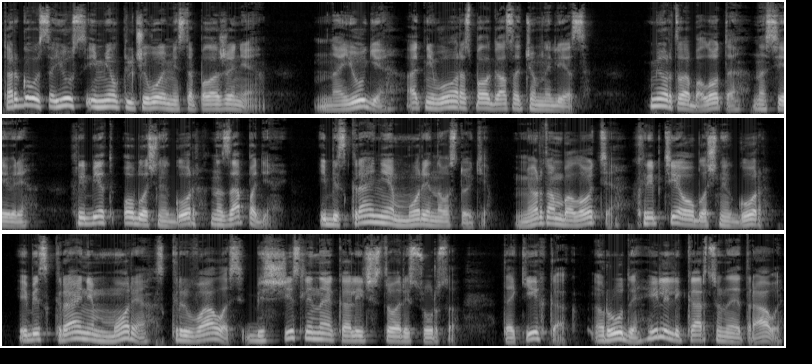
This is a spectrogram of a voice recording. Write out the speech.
Торговый союз имел ключевое местоположение. На юге от него располагался темный лес, мертвое болото на севере, хребет облачных гор на западе и бескрайнее море на востоке. В мертвом болоте, хребте облачных гор и бескрайнем море скрывалось бесчисленное количество ресурсов, таких как руды или лекарственные травы.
